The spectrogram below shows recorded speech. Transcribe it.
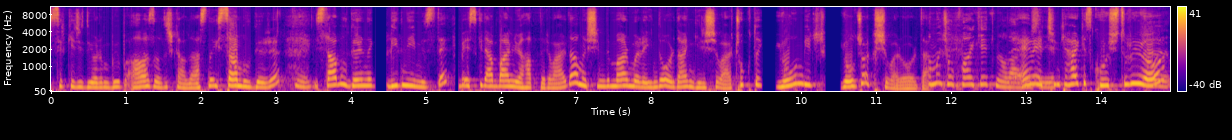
Sirkeci diyorum bu ağız alışkanlığı aslında İstanbul Garı. Evet. İstanbul Garı'na bindiğimizde eskiden banyo hatları vardı ama şimdi Marmaray'ın da oradan girişi var. Çok da yoğun bir yolcu akışı var orada. Ama çok fark etmiyorlar Evet müziği. çünkü herkes koşturuyor. Evet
